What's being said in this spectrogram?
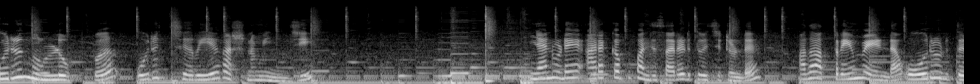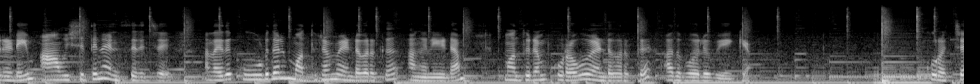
ഒരു നുള്ളുപ്പ് ഒരു ചെറിയ കഷ്ണം ഇഞ്ചി. ഞാനിവിടെ അരക്കപ്പ് പഞ്ചസാര എടുത്തു വെച്ചിട്ടുണ്ട്. അത് അത്രയും വേണ്ട. ഓരോരുത്തരുടെയും ആവശ്യത്തിനനുസരിച്ച് അതായത് കൂടുതൽ മധുരം വേണ്ടവർക്ക് അങ്ങനെ ഇടാം. മധുരം കുറവ് വേണ്ടവർക്ക് അതുപോലെ ഉപയോഗിക്കാം. കുറച്ച്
